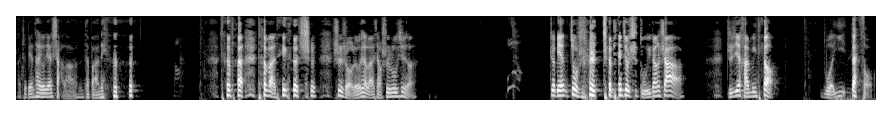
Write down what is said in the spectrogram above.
啊，这边他有点傻了，他把那个，他把他把那个顺顺手留下来，想顺陆逊啊。这边就是 这边就是赌一张杀啊，直接寒冰跳，我一带走。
